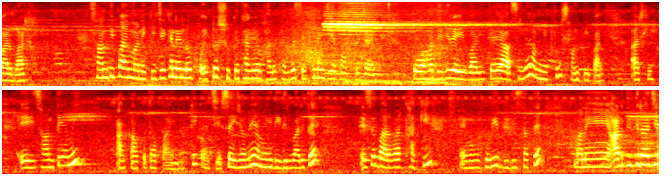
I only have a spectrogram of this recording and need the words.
বারবার। শান্তি পাই মানে কি? যেখানে লোক একটু সুখে থাকবে, ভালো থাকবে সেখানেই গিয়ে থাকতে চাই। তো আমার দিদির এই বাড়িতে আসলে আমি একটু শান্তি পাই। আর কি, এই শান্তি আমি আর কাউ কোথাও পাই না, ঠিক আছে? সেই জন্যই আমি এই দিদির বাড়িতে এসে বারবার থাকি এবং ঘুরি দিদির সাথে। মানে আর দিদিরা যে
